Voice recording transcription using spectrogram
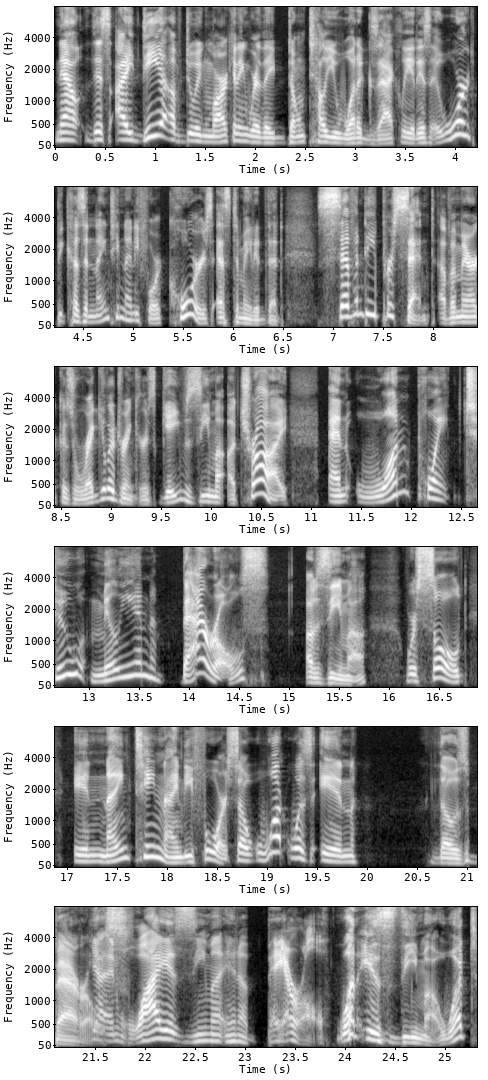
Now, this idea of doing marketing where they don't tell you what exactly it is, it worked because in 1994, Coors estimated that 70% of America's regular drinkers gave Zima a try, and 1.2 million barrels of Zima were sold in 1994. So, what was in those barrels? Yeah, and why is Zima in a barrel? What is Zima? What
